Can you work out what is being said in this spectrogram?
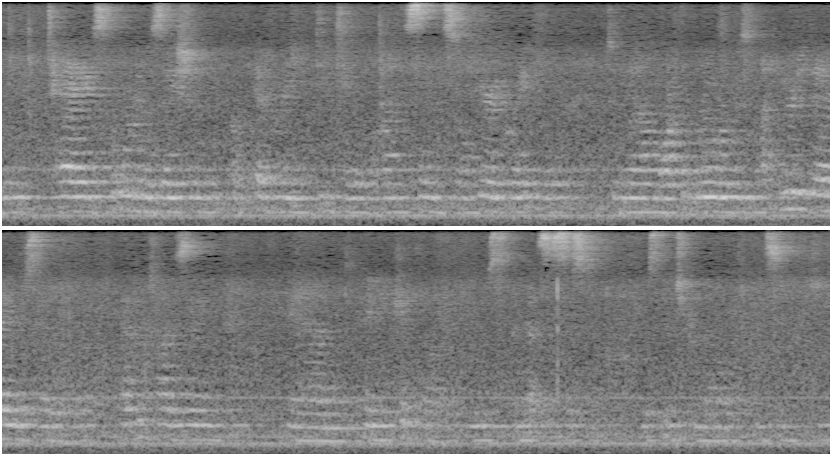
the tags, the organization of every detail behind the scenes. So I'm very grateful to them. Martha Brewer, who's not here today, was head of advertising, and Amy Kipling, who's Annette's assistant, who was instrumental in some key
